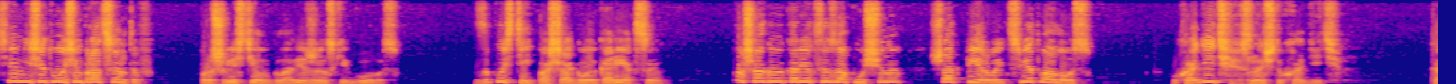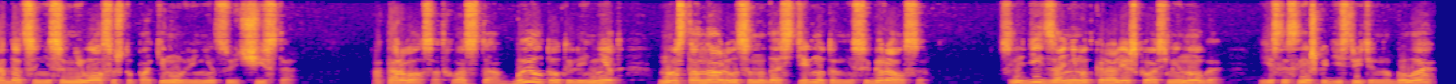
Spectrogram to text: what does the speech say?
78%, прошелестел в голове женский голос. Запустить пошаговую коррекцию. Пошаговая коррекция запущена. Шаг первый. Цвет волос. Уходить, значит уходить. Кадаци не сомневался, что покинул Венецию чисто. Оторвался от хвоста. Был тот или нет, но останавливаться на достигнутом не собирался. Следить за ним от королевского осьминога, если слежка действительно была,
